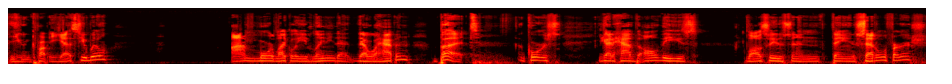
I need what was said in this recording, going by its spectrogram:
You can probably guess he will. I'm more likely leaning that that will happen, but of course, you got to have all these lawsuits and things settled first.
